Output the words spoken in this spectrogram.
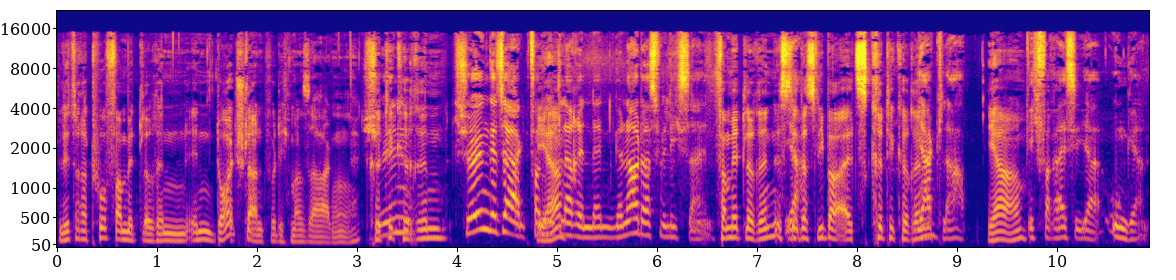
Literaturvermittlerinnen in Deutschland, würde ich mal sagen. Schön, Kritikerin. Schön gesagt, Vermittlerin, ja. denn genau das will ich sein. Vermittlerin, ist ja. dir das lieber als Kritikerin? Ja, klar. Ja. Ich verreise ja ungern.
